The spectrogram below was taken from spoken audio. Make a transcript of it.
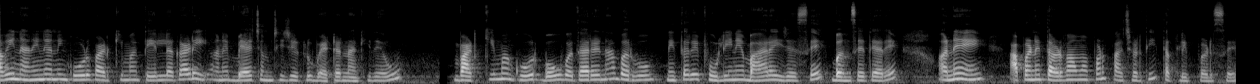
આવી નાની નાની ગોળ વાડકીમાં તેલ લગાડી અને બે ચમચી જેટલું બેટર નાખી દેવું. વાટકીમાં ગોળ બહુ વધારે ના ભરવો, નહીંતર એ ફૂલીને બહાર આવી જશે, બનશે ત્યારે અને આપણને તળવામાં પણ પાછળથી તકલીફ પડશે.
